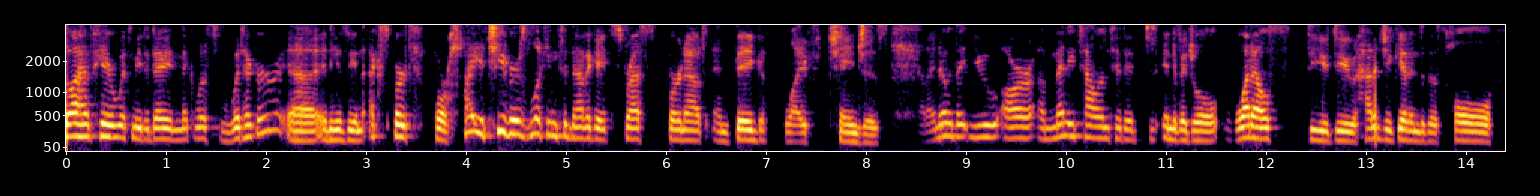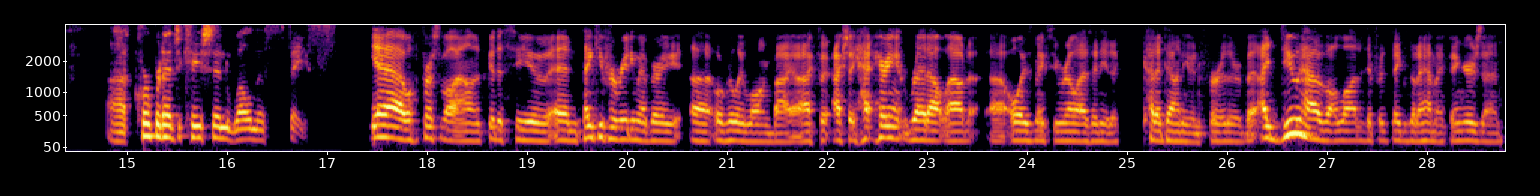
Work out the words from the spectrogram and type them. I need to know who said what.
Speaker 1: So I have here with me today Nicholas Whitaker, uh, and he's an expert for high achievers looking to navigate stress, burnout, and big life changes. And I know that you are a many talented individual. What else do you do? How did you get into this whole uh, corporate education wellness space?
Speaker 2: Yeah, well, first of all, Alan, it's good to see you, and thank you for reading my very uh, overly long bio. Actually, actually, hearing it read out loud uh, always makes me realize I need to cut it down even further. But I do have a lot of different things that I have my fingers in.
